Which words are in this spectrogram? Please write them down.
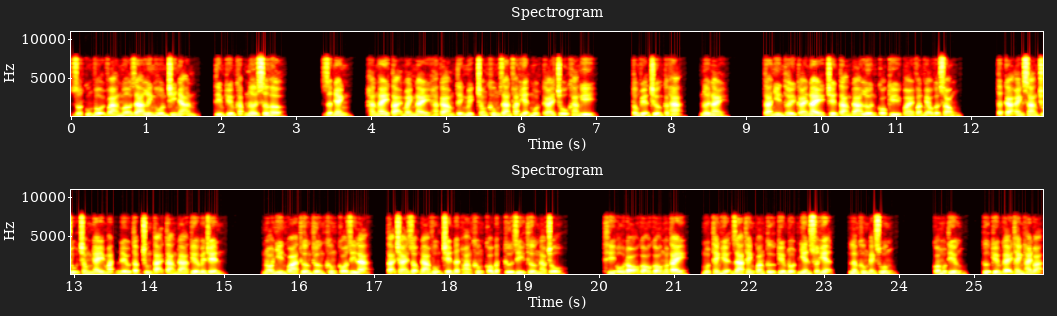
Rốt cũng vội vàng mở ra linh hồn chi nhãn, tìm kiếm khắp nơi sơ hở. Rất nhanh, hắn ngay tại mảnh này hắc ám tĩnh mịch trong không gian phát hiện một cái chỗ khả nghi. Tổng viện trưởng các hạ, nơi này ta nhìn thấy cái này trên tảng đá lớn có kỳ quái vặn vẹo gợn sóng. Tất cả ánh sáng trụ trong nháy mắt đều tập trung tại tảng đá kia bên trên. Nó nhìn qua thường thường không có gì lạ, tại trải rộng đá vụn trên đất hoang không có bất cứ gì thường nào chỗ. Thì ổ đỏ gõ gõ ngón tay, một thanh hiện ra thanh quang cự kiếm đột nhiên xuất hiện, lâm không đánh xuống. Có một tiếng, cự kiếm gây thành hai đoạn,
